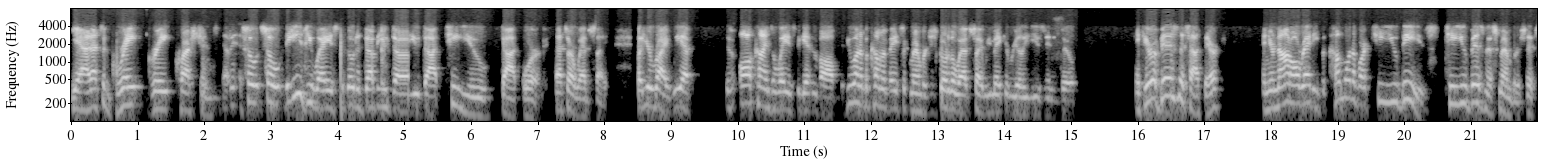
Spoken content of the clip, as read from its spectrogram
Yeah, that's a great, great question. So, so the easy way is to go to www.tu.org. That's our website. But you're right. We have there's all kinds of ways to get involved. If you want to become a basic member, just go to the website. We make it really easy to do. If you're a business out there and you're not already, become one of our TUBs, TU business members. It's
